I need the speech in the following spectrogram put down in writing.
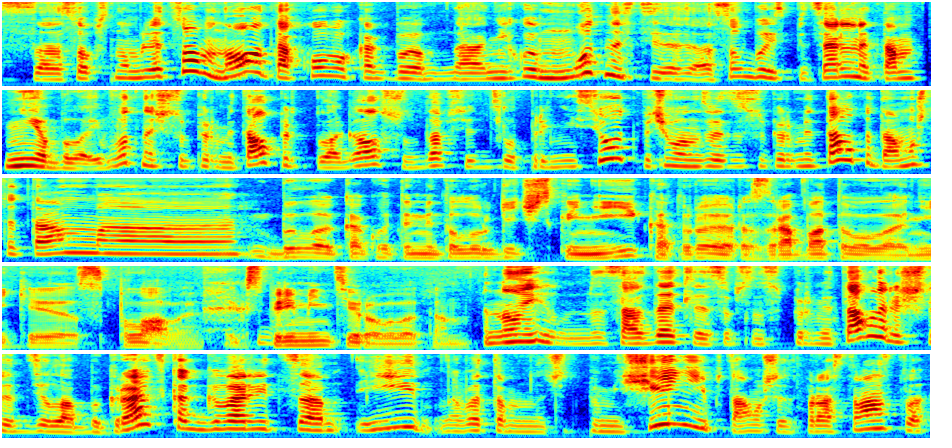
с собственным лицом, но такого как бы а, никакой модности особой и специальной там не было. И вот, значит, супер суперметалл предполагал, что туда все это дело принесет. Почему он называется суперметалл? Потому что там... Э... Было какое-то металлургическое НИИ, которое разрабатывало некие сплавы, экспериментировало там. Ну и создатели, собственно, суперметалла решили это дело обыграть, как говорится, и в этом, значит, помещении, потому что это пространство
